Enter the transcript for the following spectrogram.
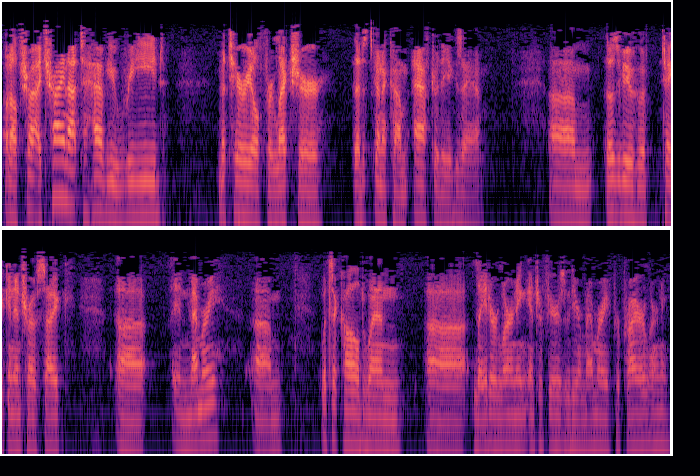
But I'll try. I try not to have you read material for lecture that it's going to come after the exam. Um, those of you who have taken intro psych uh, in memory, um, what's it called when uh, later learning interferes with your memory for prior learning?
